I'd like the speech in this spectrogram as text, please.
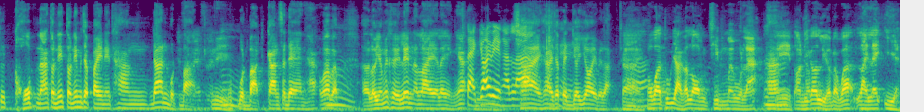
ก็ครบนะ ตอนนี้ตอนนี้มันจะไปในทางด้านบทบาทนี่ บทบาทการแสดงฮะว่าแบบเอ่อเรายังไม่เคยเล่นอะไรอะไรอย่างเงี้ยแตกย่อยไปอย่างนั้นละใช่ใช่จะเป็นโอค ย่อยๆไปละ ใช่อ่าเพราะว่าทุกอย่างก็ลองชิมมาหมดแล้วฮะ นี่ตอนนี้ก็เหลือแบบว่ารายละเอียด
